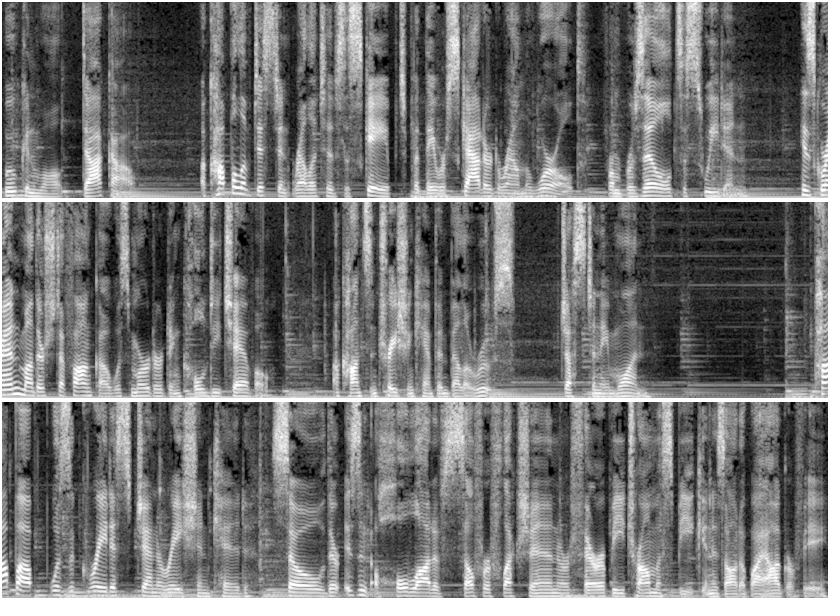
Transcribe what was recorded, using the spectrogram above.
Buchenwald, Dachau. A couple of distant relatives escaped, but they were scattered around the world, from Brazil to Sweden. His grandmother Stefanka was murdered in Koldichevo, a concentration camp in Belarus, just to name one. Poppop was a greatest generation kid, so there isn't a whole lot of self reflection or therapy trauma speak in his autobiography.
